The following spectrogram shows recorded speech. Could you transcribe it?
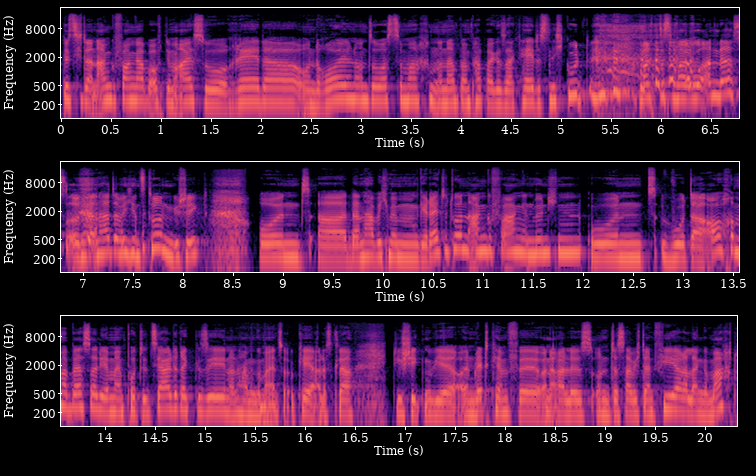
bis ich dann angefangen habe, auf dem Eis so Räder und Rollen und sowas zu machen. Und dann hat mein Papa gesagt, hey, das ist nicht gut, mach das mal woanders. Und dann hat er mich ins Turnen geschickt. Und äh, dann habe ich mit dem Geräteturnen angefangen in München und wurde da auch immer besser. Die haben mein Potenzial direkt gesehen und haben gemeint, so, okay, alles klar, die schicken wir in Wettkämpfe und alles. Und das habe ich dann vier Jahre lang gemacht,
